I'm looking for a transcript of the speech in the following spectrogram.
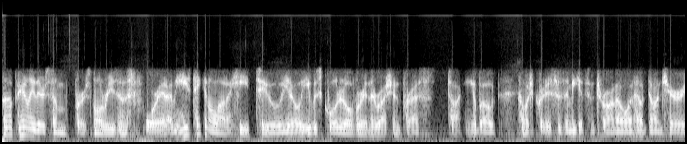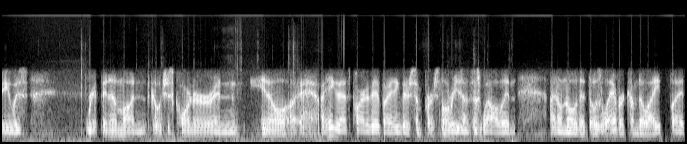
Apparently, there's some personal reasons for it. I mean, he's taken a lot of heat too. You know, he was quoted over in the Russian press talking about how much criticism he gets in Toronto and how Don Cherry was ripping him on coach's corner, and you know, I think that's part of it. But I think there's some personal reasons as well, and I don't know that those will ever come to light, but.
